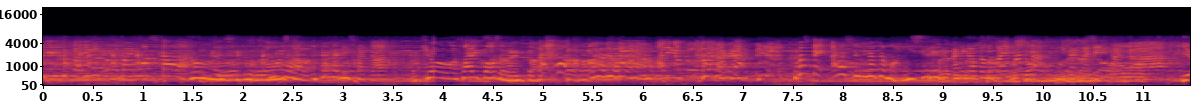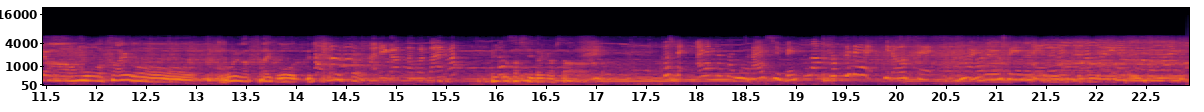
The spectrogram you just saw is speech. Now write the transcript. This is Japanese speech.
中、連続ありがとうございました。どうもありがとうございましたいかがでしたか？今日は最高じゃないですか ありがとうございました。そして、嵐の皆さんも2週連続ありがとうございました。いかがでしたかいやーもう最後これが最高です ありがとうございます。勉強させていただきましたそして、綾香さんには来週別の曲で披露して、はい、いただきます。ありがとうございます。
